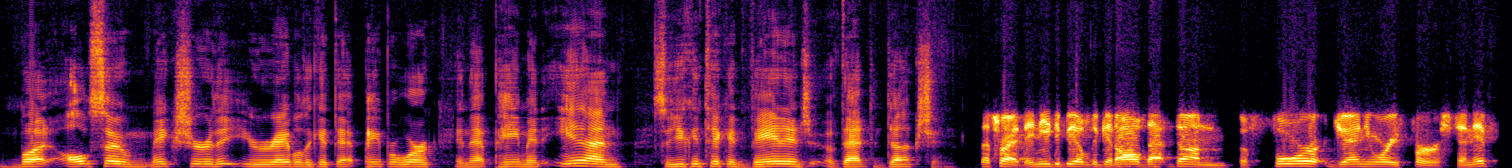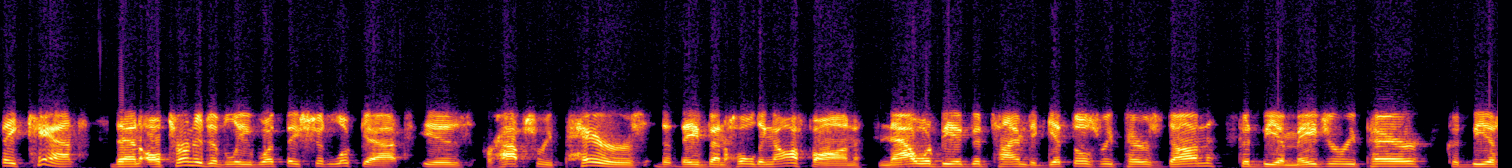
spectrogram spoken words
but also make sure that you're able to get that paperwork and that payment in so you can take advantage of that deduction. That's right. They need to be able to get all of that done before January 1st. And if they can't, then alternatively, what they should look at is perhaps repairs that they've been holding off on. Now would be a good time to get those repairs done. Could be a major repair, could be a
